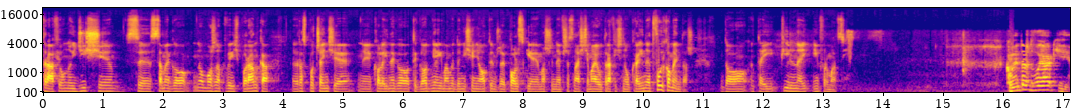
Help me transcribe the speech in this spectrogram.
trafią. No i dziś y, z samego, no można powiedzieć, poranka rozpoczęcie y, kolejnego tygodnia i mamy doniesienia o tym, że polskie maszyny F-16 mają trafić na Ukrainę. Twój komentarz do tej pilnej informacji. Komentarz dwojaki,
